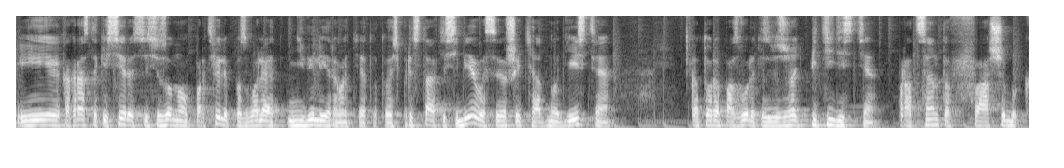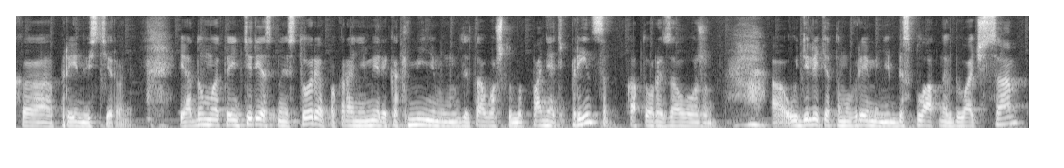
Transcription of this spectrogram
И как раз-таки сервисы сезонного портфеля позволяют нивелировать это. То есть представьте себе, вы совершите одно действие – которая позволит избежать 50% ошибок э, при инвестировании. Я думаю, это интересная история, по крайней мере, как минимум для того, чтобы понять принцип, который заложен, э, уделить этому времени бесплатных 2 часа,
